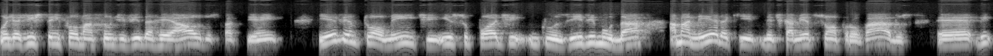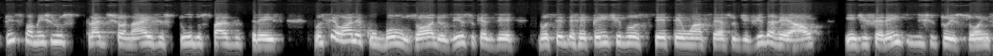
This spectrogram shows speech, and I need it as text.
onde a gente tem informação de vida real dos pacientes, e eventualmente isso pode, inclusive, mudar a maneira que medicamentos são aprovados, é, principalmente nos tradicionais estudos fase 3. Você olha com bons olhos isso, quer dizer, você de repente você tem um acesso de vida real em diferentes instituições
